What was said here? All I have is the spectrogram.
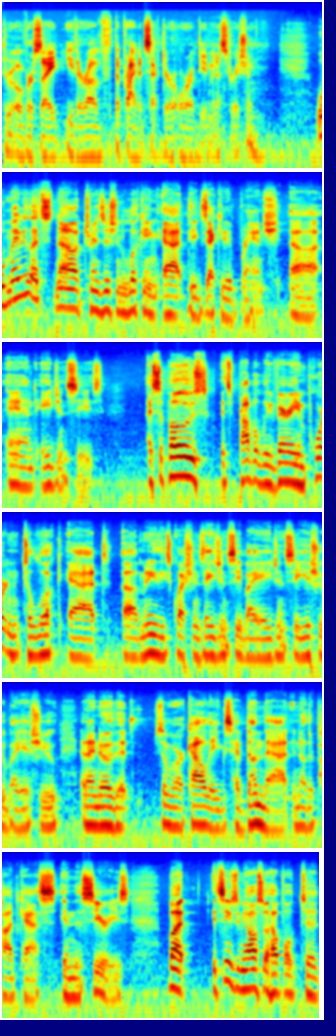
through oversight either of the private sector or of the administration. Well, maybe let's now transition to looking at the executive branch uh, and agencies. I suppose it's probably very important to look at uh, many of these questions agency by agency, issue by issue. And I know that some of our colleagues have done that in other podcasts in this series. But it seems to me also helpful to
